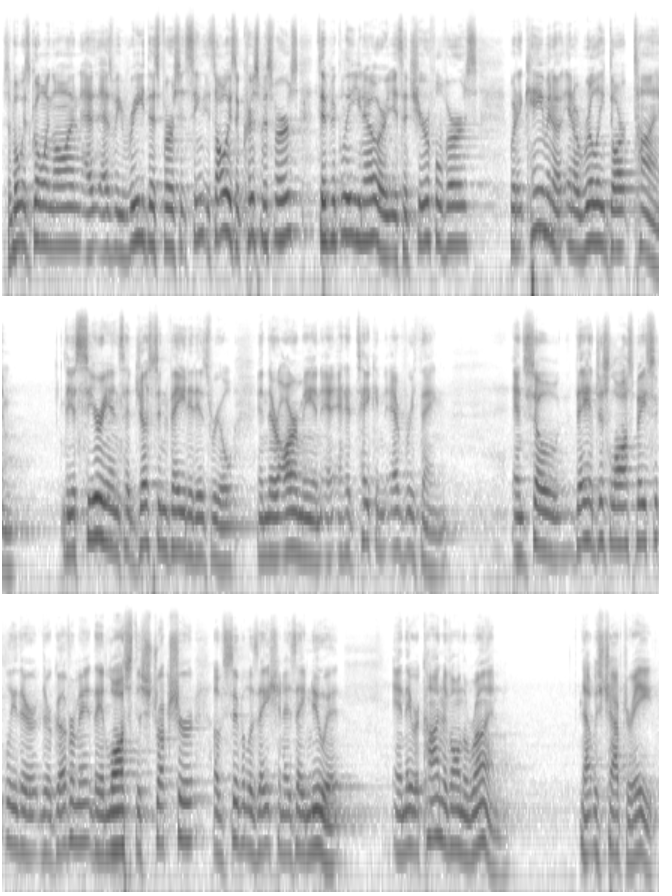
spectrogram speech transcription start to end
So what was going on as, as we read this verse? It seems it's always a Christmas verse, typically, you know, or it's a cheerful verse, but it came in a, in a really dark time. The Assyrians had just invaded Israel in their army and, and, and had taken everything. And so they had just lost basically their, their government. They had lost the structure of civilization as they knew it. And they were kind of on the run. That was chapter 8.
